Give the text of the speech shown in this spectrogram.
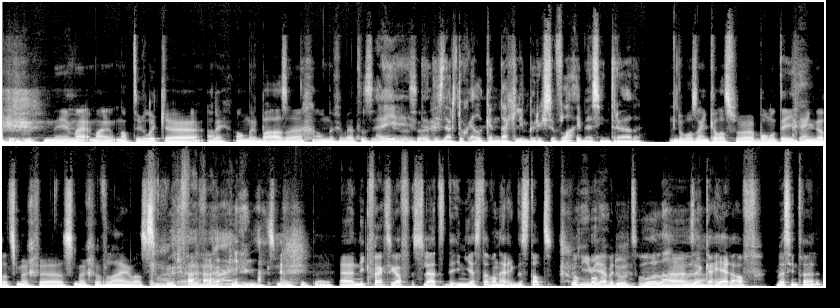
Nee, maar, maar natuurlijk, eh allee, andere bazen, andere wetten. zeker. Hey, Dus, eh, het is daar toch elke dag Limburgse vlaai bij Sint-Truiden. Dat was enkel als we bonnen tegen Genk dat het smurfen, smurfenvlaai was. Maar, eh. Eh, Nick vraagt zich af, sluit de Iniesta van Herk de Stad, ik weet niet wie jij bedoelt, Hola, eh, hola. zijn carrière af bij Sint-Truiden?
